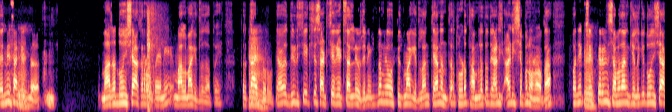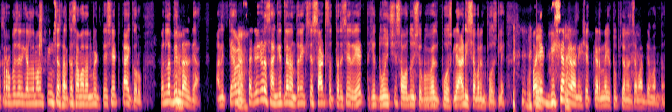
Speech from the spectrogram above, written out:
त्यांनी सांगितलं माझा दोनशे अकरा रुपयाने माल मागितला जातोय. तर काय. करू? त्यावेळेस दीडशे एकशे साठचे रेट चालले होते आणि एकदम व्यवस्थित मागितलं आणि त्यानंतर थोडं थांबलं तर ते अडीचशे पण होणार होता. पण एक. शेतकऱ्यांनी समाधान केलं की दोनशे अकरा रुपये जरी गेला तर मला तीनशे सारखं समाधान भेटते शेट काय करू? म्हणलं बिंदास द्या. आणि त्यावेळेस सगळीकडे सांगितल्यानंतर एकशे साठ सत्तरचे रेट हे दोनशे सव्वा दोनशे रुपये पोहोचले अडीचशे पर्यंत पोहोचले. पण एक दिशा मिळाली शेतकऱ्यांना युट्यूब चॅनलच्या माध्यमातून.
